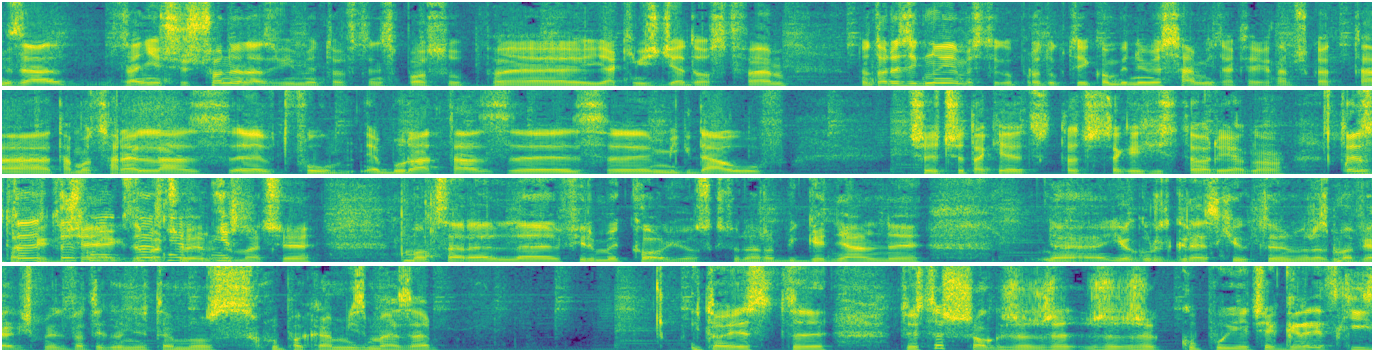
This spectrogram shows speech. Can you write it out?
za, zanieczyszczony, nazwijmy to w ten sposób, e, jakimś dziadostwem, no to rezygnujemy z tego produktu i kombinujemy sami, tak jak na przykład ta, ta mozzarella, z, e, tfu, burrata z, z migdałów, czy, czy, takie, czy, to- czy takie historie. No. To To tak jak dzisiaj, nie- jak to jest nie- zobaczyłem, nie- że macie mozzarellę firmy Kolios, która robi genialny e, jogurt grecki, o którym rozmawialiśmy dwa tygodnie temu z chłopakami z Meze. I to jest, e, to jest też szok, że, że, że, że kupujecie grecki,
